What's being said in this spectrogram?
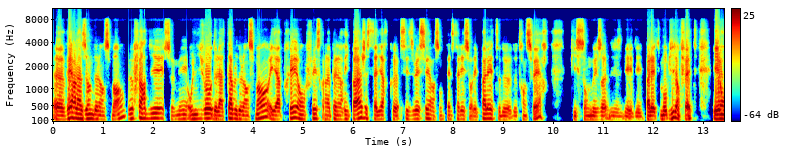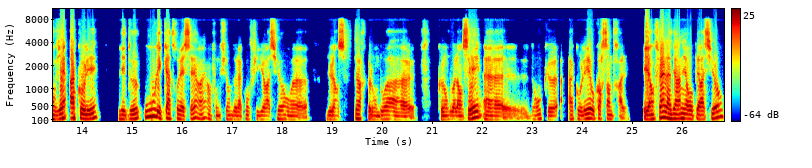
euh, vers la zone de lancement. Le fardier se met au niveau de la table de lancement et après on fait ce qu'on appelle un ripage, c'est-à-dire que ces ESR sont installés sur des palettes de, de transfert qui sont des, des, des, palettes mobiles en fait et on vient accoler les deux ou les quatre ESR hein, en fonction de la configuration euh, du lanceur que l'on doit euh, que l'on doit lancer, euh, donc euh, accolé au corps central. Et enfin, la dernière opération,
